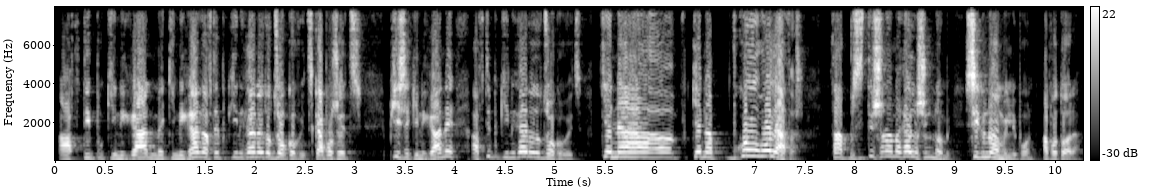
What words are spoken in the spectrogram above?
Αυτοί που κυνηγάνε, με κυνηγάνε αυτοί που κυνηγάνε τον Τζόκοβιτς. Κάπως έτσι. Ποιοι σε κυνηγάνε, αυτοί που κυνηγάνε τον Τζόκοβιτς. Και να, και να βγω εγώ λάθος. Θα ζητήσω ένα μεγάλο συγγνώμη. Συγγνώμη λοιπόν, από τώρα.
